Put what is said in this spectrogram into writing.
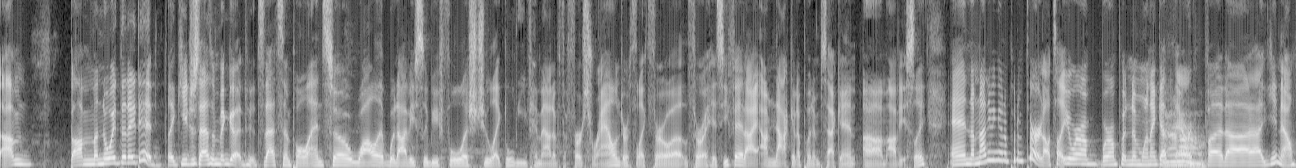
I'm I'm annoyed that I did. Like he just hasn't been good. It's that simple. And so while it would obviously be foolish to like leave him out of the first round or to, like throw a throw a hissy fit, I, I'm not gonna put him second, um, obviously. And I'm not even gonna put him third. I'll tell you where I'm where I'm putting him when I get there. But uh, you know,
